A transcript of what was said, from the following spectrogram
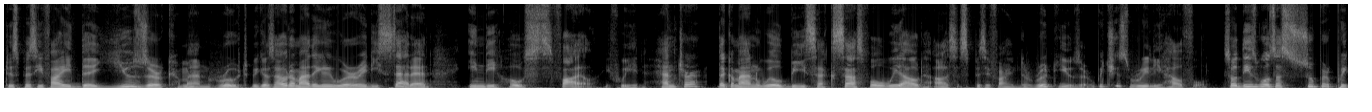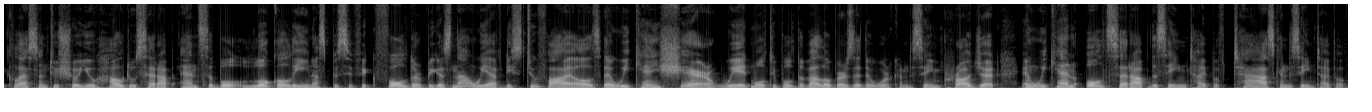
to specify the user command root because automatically we already set it in the hosts file. If we hit enter, the command will be successful without us specifying the root user, which is really helpful. So this was a super quick lesson to show you how to set up Ansible locally in a specific folder, because now we have these two files that we can share with multiple developers that they work on the same project, and we can all set up the same type of task and the same type of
